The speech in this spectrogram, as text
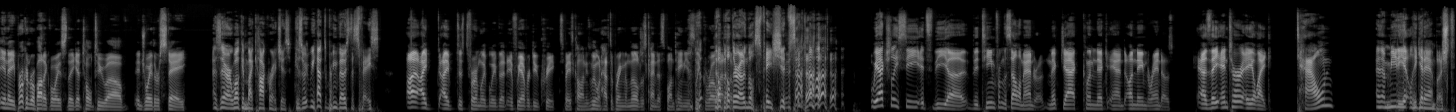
in a broken robotic voice, they get told to uh, enjoy their stay. As they are welcomed by cockroaches, because we, we have to bring those to space. I, I I just firmly believe that if we ever do create space colonies, we won't have to bring them. They'll just kind of spontaneously grow. They'll out of build them. their own little spaceships and come up. We actually see it's the uh, the team from the Salamandra, Mick, Jack, Klim Nick, and unnamed randos, as they enter a like town and immediately get ambushed.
